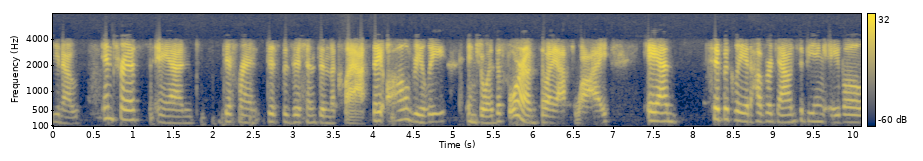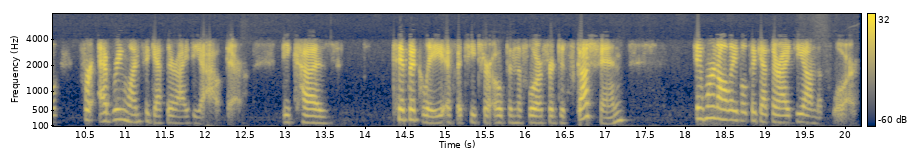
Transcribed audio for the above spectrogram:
you know, interests and different dispositions in the class, they all really enjoyed the forum. So I asked why. And typically it hovered down to being able for everyone to get their idea out there. Because typically, if a teacher opened the floor for discussion, they weren't all able to get their idea on the floor.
